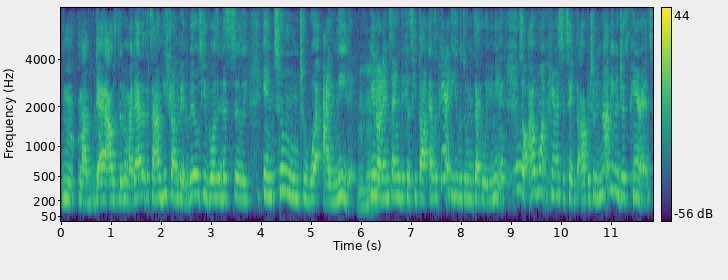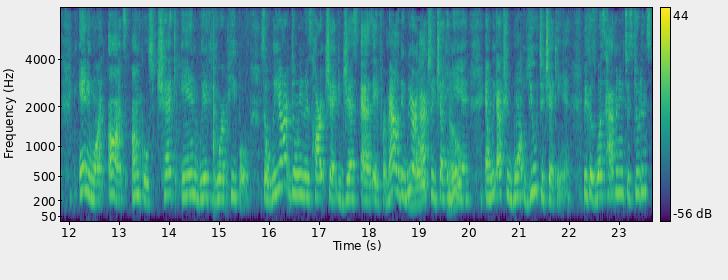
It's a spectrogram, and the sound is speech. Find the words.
my dad. I was living with my dad at the time. He's trying to pay the bills. He wasn't necessarily in tune to what I needed. You know what I'm saying? Because he thought, as a parent, that he was doing exactly what he needed. So I want parents to take the opportunity, not even just parents, anyone, aunts, uncles, check in with your people. So we aren't doing this heart check just as a formality. We are Nope. actually checking Nope. in, and we actually want you to check in because what's happening to students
